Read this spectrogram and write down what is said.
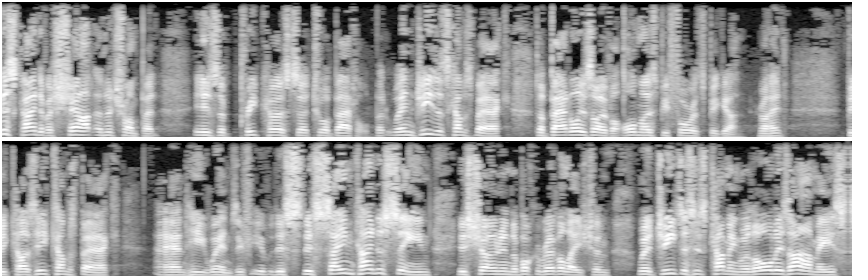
this kind of a shout and a trumpet is a precursor to a battle. But when Jesus comes back, the battle is over almost before it's begun, right? Because he comes back and he wins. If, if this, this same kind of scene is shown in the book of Revelation where Jesus is coming with all his armies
